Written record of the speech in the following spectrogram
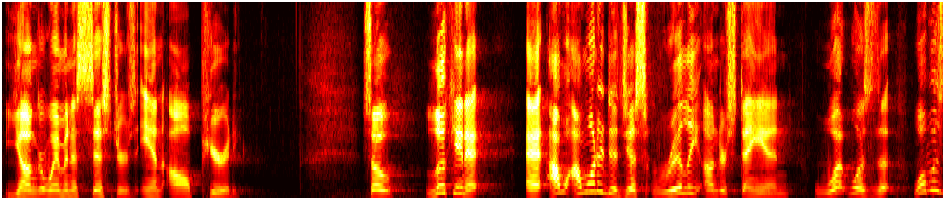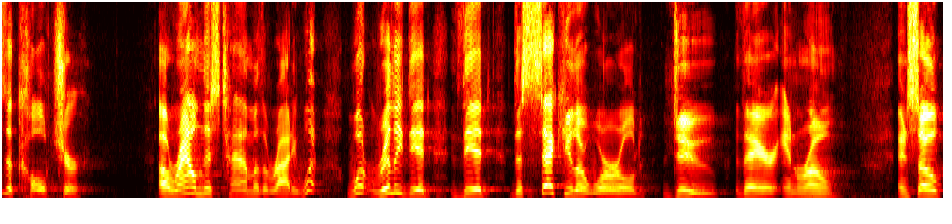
younger women as sisters, in all purity. So, looking at, at I, I wanted to just really understand what was the, what was the culture around this time of the writing? What, what really did, did the secular world do there in Rome? And so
